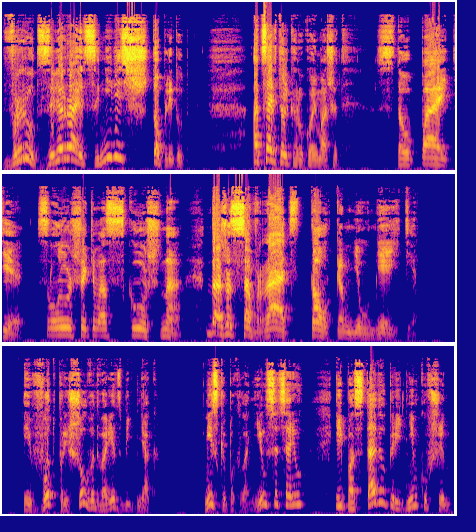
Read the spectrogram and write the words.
Врут, завираются, не весь что плетут. А царь только рукой машет. «Ступайте! Слушать вас скучно! Даже соврать толком не умеете!» И вот пришел во дворец бедняк. Низко поклонился царю и поставил перед ним кувшин.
